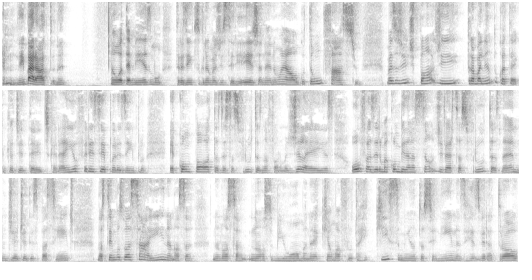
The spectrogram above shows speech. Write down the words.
nem barato, né? Ou até mesmo 300 gramas de cereja, né? Não é algo tão fácil. Mas a gente pode ir trabalhando com a técnica dietética, né? E oferecer, por exemplo, é, compotas dessas frutas na forma de geleias, ou fazer uma combinação de diversas frutas, né? No dia a dia desse paciente. Nós temos o açaí na nossa, na nossa, no nosso bioma, né? Que é uma fruta riquíssima em antocianinas e resveratrol,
